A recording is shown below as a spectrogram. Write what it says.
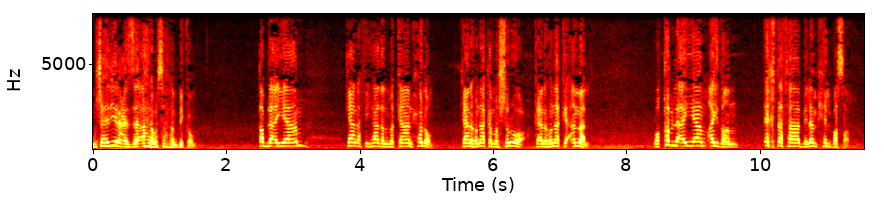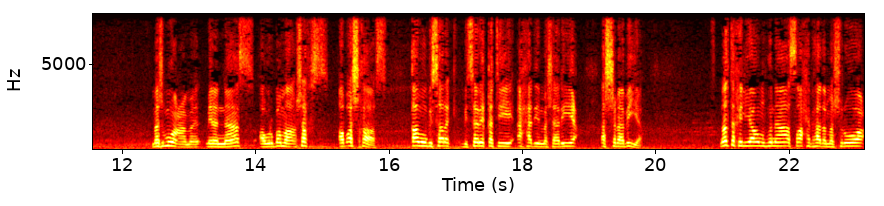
مشاهدينا الاعزاء أهلا وسهلا بكم. قبل أيام كان في هذا المكان حلم، كان هناك مشروع، كان هناك أمل. وقبل أيام أيضا اختفى بلمح البصر. مجموعة من الناس أو ربما شخص أو أشخاص قاموا بسرق بسرقة أحد المشاريع الشبابية. نلتقي اليوم هنا صاحب هذا المشروع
